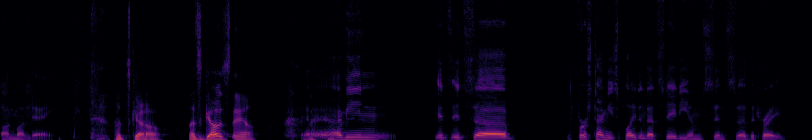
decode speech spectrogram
on Monday. Let's go. Let's go, snail. I mean, it's it's uh First time he's played in that stadium since uh, the trade.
